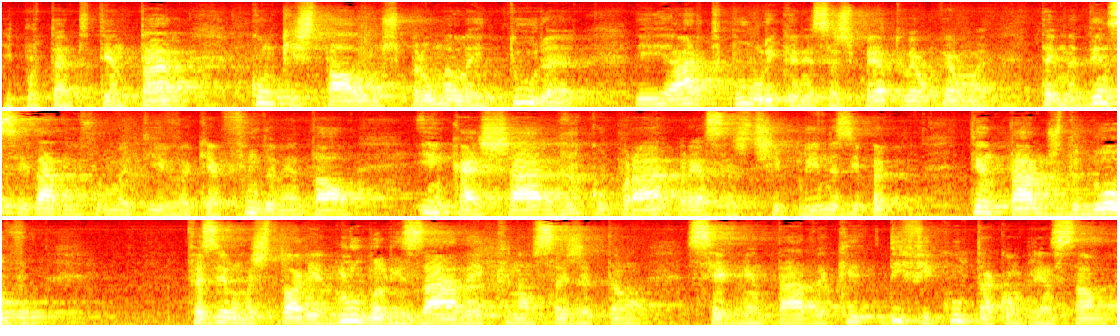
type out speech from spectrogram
E, portanto, tentar conquistá-los para uma leitura. E a arte pública, nesse aspecto, é, é uma tem uma densidade informativa que é fundamental encaixar, recuperar para essas disciplinas e para tentarmos de novo fazer uma história globalizada e que não seja tão segmentada, que dificulta a compreensão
